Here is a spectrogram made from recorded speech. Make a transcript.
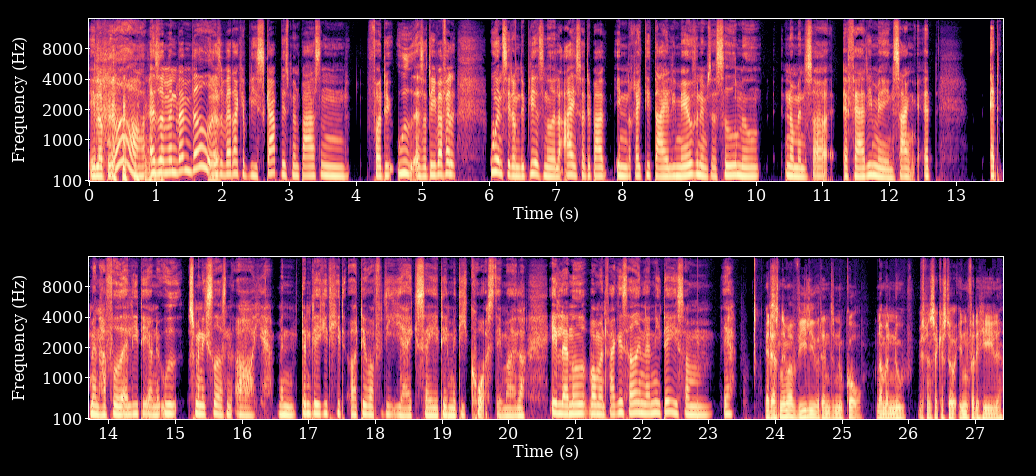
Eller bedre. altså, men hvem ved, ja. altså, hvad der kan blive skabt, hvis man bare sådan får det ud. Altså, det er i hvert fald, uanset om det bliver til noget eller ej, så er det bare en rigtig dejlig mavefornemmelse at sidde med, når man så er færdig med en sang, at, at man har fået alle idéerne ud, så man ikke sidder sådan, åh oh, ja, men den blev ikke et hit, og det var fordi, jeg ikke sagde det med de korstemmer, eller et eller andet, hvor man faktisk havde en eller anden idé, som, ja, Ja, det er også nemmere at hvile i, hvordan det nu går, når man nu, hvis man så kan stå inden for det hele.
